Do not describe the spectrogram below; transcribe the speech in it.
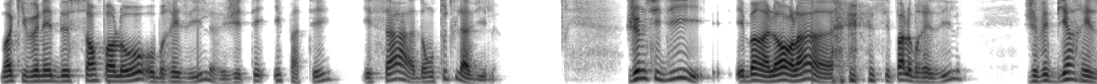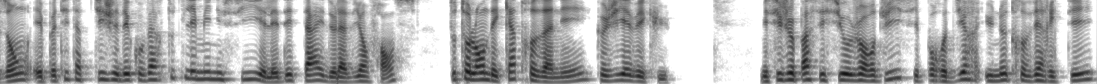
Moi qui venais de São Paulo au Brésil, j'étais épaté, et ça dans toute la ville. Je me suis dit, eh ben alors là, c'est pas le Brésil. J'avais bien raison, et petit à petit j'ai découvert toutes les minuties et les détails de la vie en France, tout au long des quatre années que j'y ai vécu. Mais si je passe ici aujourd'hui, c'est pour dire une autre vérité,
